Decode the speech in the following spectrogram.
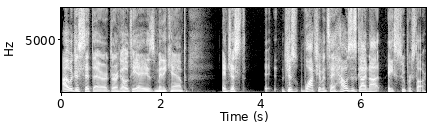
I would just sit there during OTAs, minicamp, and just just watch him and say, how is this guy not a superstar?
